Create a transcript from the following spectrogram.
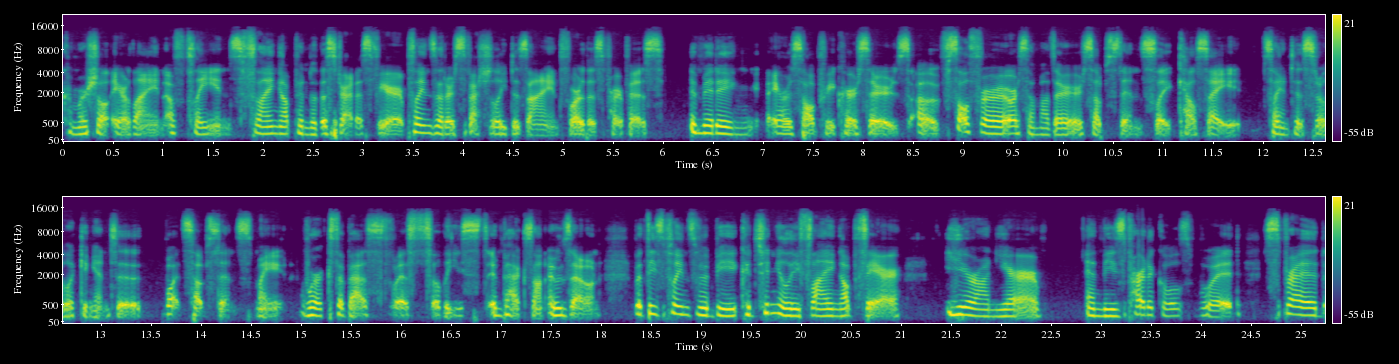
commercial airline of planes flying up into the stratosphere, planes that are specially designed for this purpose, emitting aerosol precursors of sulfur or some other substance like calcite. Scientists are looking into what substance might work the best with the least impacts on ozone. But these planes would be continually flying up there year on year, and these particles would spread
